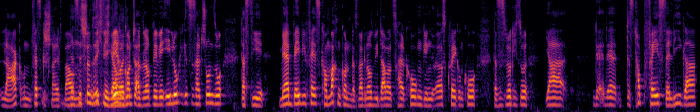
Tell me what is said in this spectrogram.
lag und festgeschnallt war das und ist schon sich richtig, nicht wehren konnte. Also laut WWE-Logik ist es halt schon so, dass die mehr Babyface kaum machen konnten. Das war genauso wie damals Hulk Hogan gegen Earthquake und Co. Das ist wirklich so, ja, der, der, das Top-Face der Liga,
